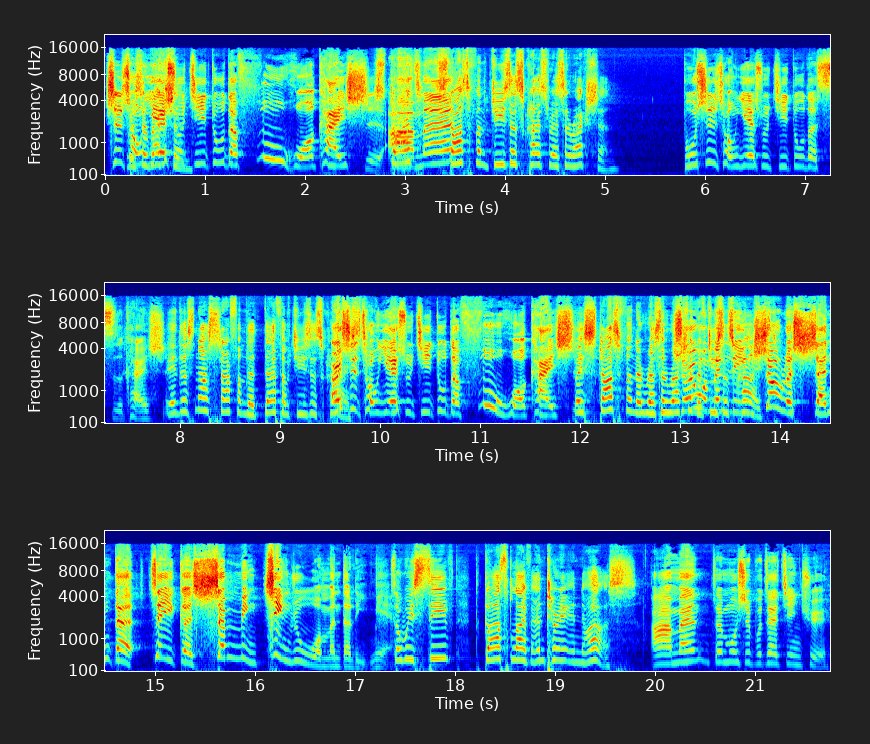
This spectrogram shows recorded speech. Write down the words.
是从耶稣基督的复活开始。阿门。starts from Jesus Christ's resurrection. 不是从耶稣基督的死开始， It does not start from the death of Jesus 而是 Christ, 从耶稣基督的复活开始 but。it starts from the 所 resurrection 以我 of 们 Jesus 领 Christ. 受了神的这个生命进入我们的里面。 So we receive God's life entering in us. 阿门。这牧师不再进去。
